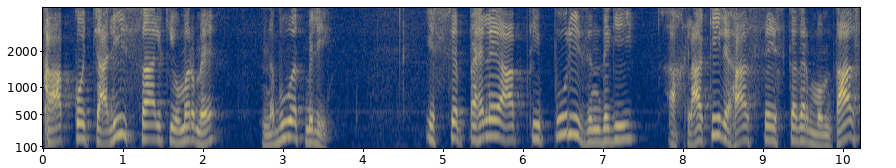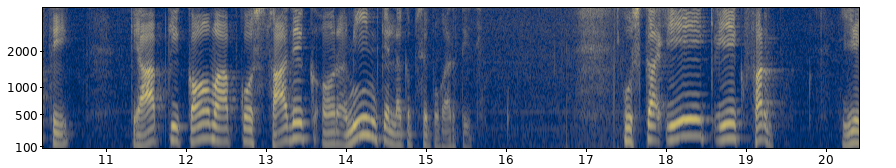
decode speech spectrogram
آپ کو چالیس سال کی عمر میں نبوت ملی۔ اس سے پہلے آپ کی پوری زندگی اخلاقی لحاظ سے اس قدر ممتاز تھی کہ آپ کی قوم آپ کو صادق اور امین کے لقب سے پکارتی تھی۔ اس کا ایک ایک فرد یہ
